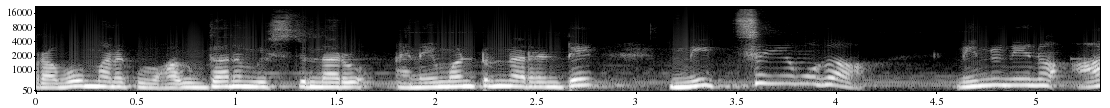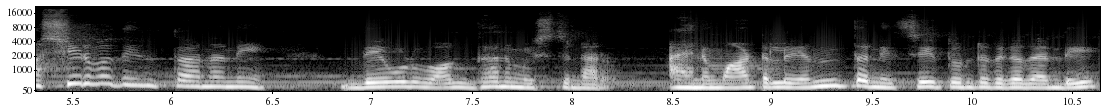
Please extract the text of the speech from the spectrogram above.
ప్రభు మనకు వాగ్దానం ఇస్తున్నారు. ఆయన ఏమంటున్నారంటే నిశ్చయముగా నిన్ను నేను ఆశీర్వదిస్తానని దేవుడు వాగ్దానం ఇస్తున్నారు. ఆయన మాటలు ఎంత నిశ్చయిత ఉంటుంది కదండి.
